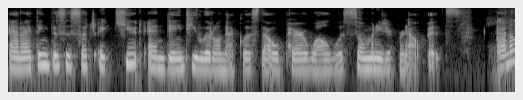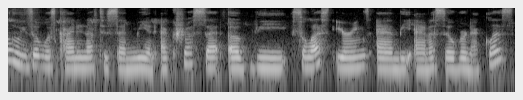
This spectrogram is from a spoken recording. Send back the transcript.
and I think this is such a cute and dainty little necklace that will pair well with so many different outfits. Ana Luisa was kind enough to send me an extra set of the Celeste earrings and the Ana silver necklace,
